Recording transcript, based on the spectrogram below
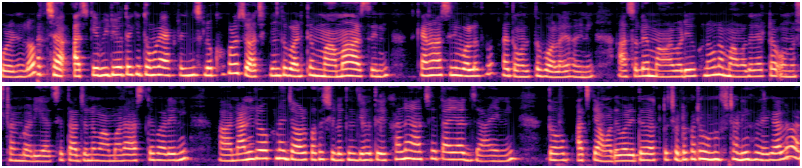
করে নিল। আচ্ছা আজকে ভিডিওতে কি তোমরা একটা জিনিস লক্ষ্য করেছ? আজকে কিন্তু বাড়িতে মামা আসেনি। কেন আসেনি বলো তো? আর তোমাদের তো বলাই হয়নি। আসলে মামার বাড়ি ওখানেও না, মামাদের একটা অনুষ্ঠান বাড়ি আছে। তার জন্য মামারা আসতে পারেনি। আর নানিরও ওখানে যাওয়ার কথা ছিল, কিন্তু যেহেতু এখানে আছে, তাই আর যায়নি। তো আজকে আমাদের বাড়িতেও একটা ছোটোখাটো অনুষ্ঠানই হয়ে গেল, আর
